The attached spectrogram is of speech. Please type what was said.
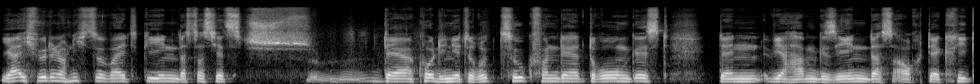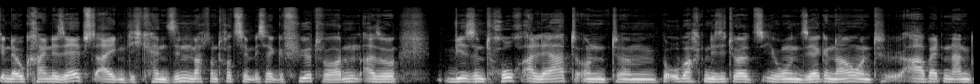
Ja, ich würde noch nicht so weit gehen, dass das jetzt der koordinierte Rückzug von der Drohung ist denn wir haben gesehen, dass auch der Krieg in der Ukraine selbst eigentlich keinen Sinn macht und trotzdem ist er geführt worden. Also wir sind hoch alert und ähm, beobachten die Situation sehr genau und arbeiten an,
